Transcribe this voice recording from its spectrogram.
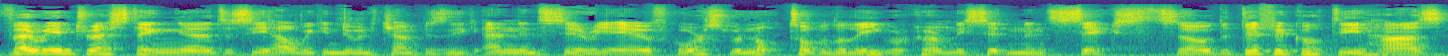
Very interesting uh, to see how we can do in the Champions League and in Serie A, of course. We're not top of the league, we're currently sitting in sixth. So the difficulty has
